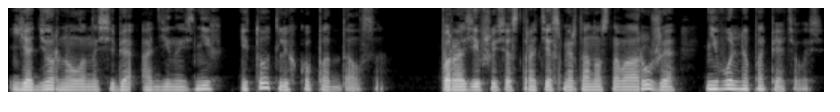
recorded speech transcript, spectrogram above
Я дернула на себя один из них, и тот легко поддался. Поразившись остроте смертоносного оружия, невольно попятилась.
